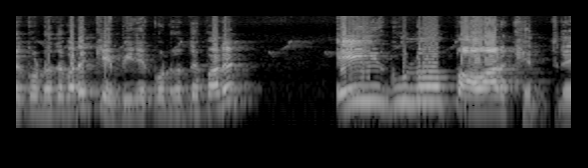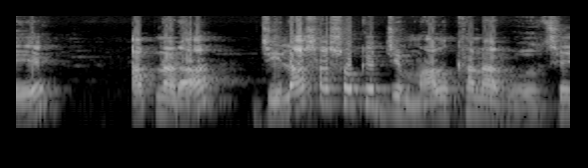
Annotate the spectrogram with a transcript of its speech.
রেকর্ড হতে পারে কেবি রেকর্ড হতে পারে, এইগুলো পাওয়ার ক্ষেত্রে আপনারা জেলা শাসকের যে মালখানা রয়েছে,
